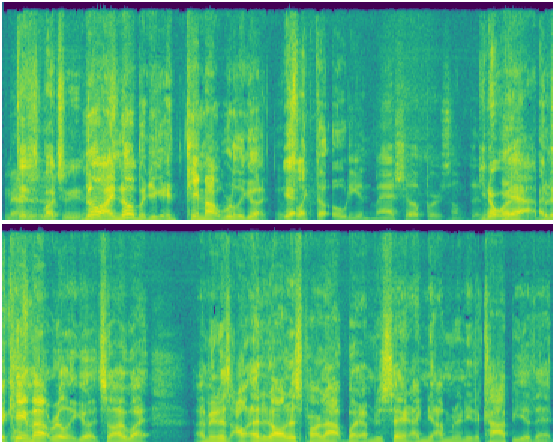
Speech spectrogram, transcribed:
Mashed did as much as we. no, I know, but you, it came out really good. It was Yeah. like the Odeon mashup or something. You know what? Yeah, I but it think came was a- out really good. So I, I, I mean, this, I'll edit all this part out. But I'm just saying, I, ne- I'm going to need a copy of that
